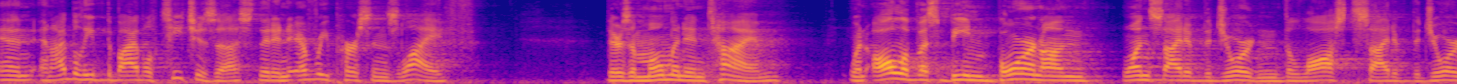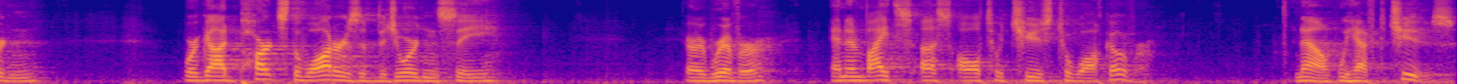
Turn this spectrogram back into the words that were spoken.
And, and I believe the Bible teaches us that in every person's life, there's a moment in time when all of us being born on one side of the Jordan, the lost side of the Jordan, where God parts the waters of the Jordan Sea or river and invites us all to choose to walk over. Now, we have to choose.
